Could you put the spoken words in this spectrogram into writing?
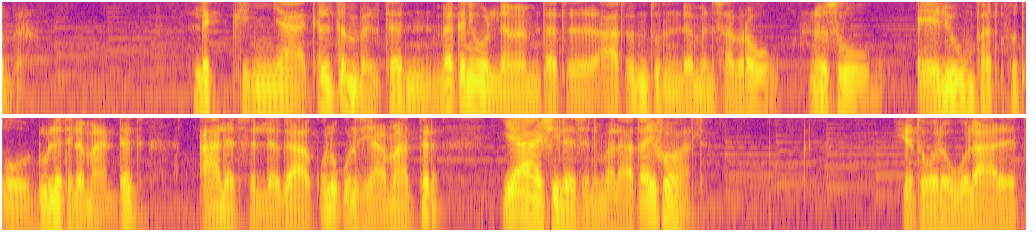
ነበር። ልክ እኛ ቅልጥም በልተን መቅኔውን ለመምጠጥ አጥንቱን እንደምንሰብረው ንስሩ ኤሊውን ፈጥፍጦ ዱለት ለማድረግ አለት ፍለጋ ቁልቁል ሲያማትር የአሺለስን መላጣ ይሾፋል። የተወለወለ አለት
